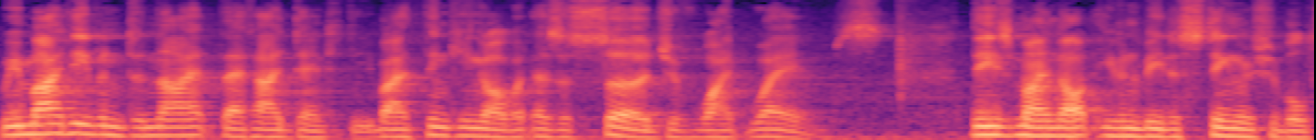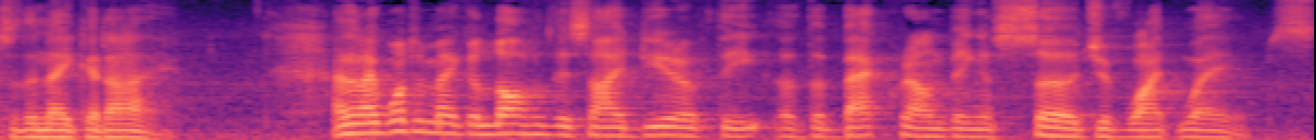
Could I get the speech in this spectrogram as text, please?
We might even deny it that identity by thinking of it as a surge of white waves. These might not even be distinguishable to the naked eye. And then I want to make a lot of this idea of the, of the background being a surge of white waves,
